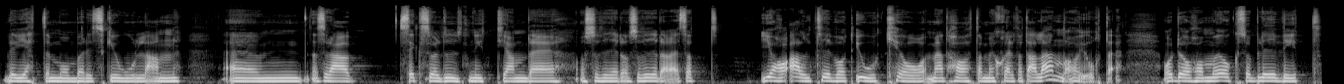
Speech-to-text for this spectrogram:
Blev jättemobbad i skolan. Ehm, um, alltså där, sexuellt utnyttjande och så vidare. och Så vidare. Så att jag har alltid varit OK med att hata mig själv för att alla andra har gjort det. Och då har man ju också blivit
